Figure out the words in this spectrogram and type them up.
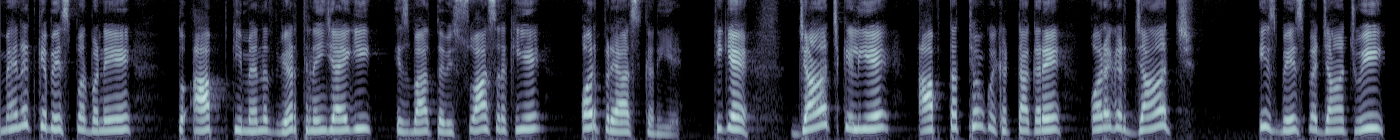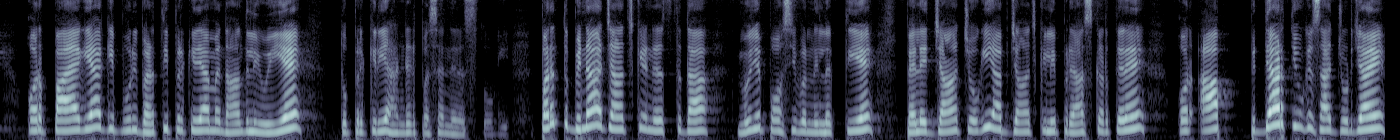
मेहनत के बेस पर बने हैं तो आपकी मेहनत व्यर्थ नहीं जाएगी। इस बात पर विश्वास रखिए और प्रयास करिए, ठीक है? जाँच के लिए आप तथ्यों को इकट्ठा करें और अगर जाँच इस बेस पर जाँच हुई और पाया गया कि पूरी भर्ती प्रक्रिया में धांधली हुई है तो प्रक्रिया 100 परसेंट निरस्त होगी। परंतु बिना जाँच के निरस्तता मुझे पॉसिबल नहीं लगती है। पहले जाँच होगी, आप जाँच के लिए प्रयास करते रहें और आप विद्यार्थियों के साथ जुड़ जाएँ।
